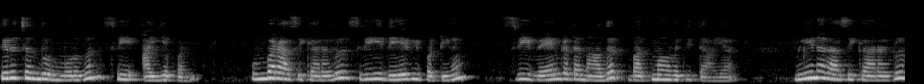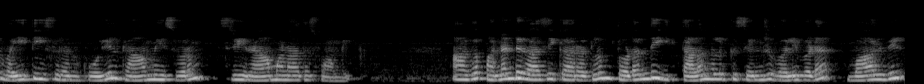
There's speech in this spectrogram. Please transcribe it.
திருச்செந்தூர் முருகன் ஸ்ரீ ஐயப்பன். கும்பராசிக்காரர்கள் ஸ்ரீ தேவிப்பட்டினம் ஸ்ரீ வேங்கடநாதர் பத்மாவதி தாயார். மீன ராசிக்காரர்கள் வைத்தீஸ்வரன் கோயில் ராமேஸ்வரம் ஸ்ரீ ராமநாத சுவாமி. ஆக பன்னெண்டு ராசிக்காரர்களும் தொடர்ந்து இத்தலங்களுக்கு சென்று வழிபட வாழ்வில்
